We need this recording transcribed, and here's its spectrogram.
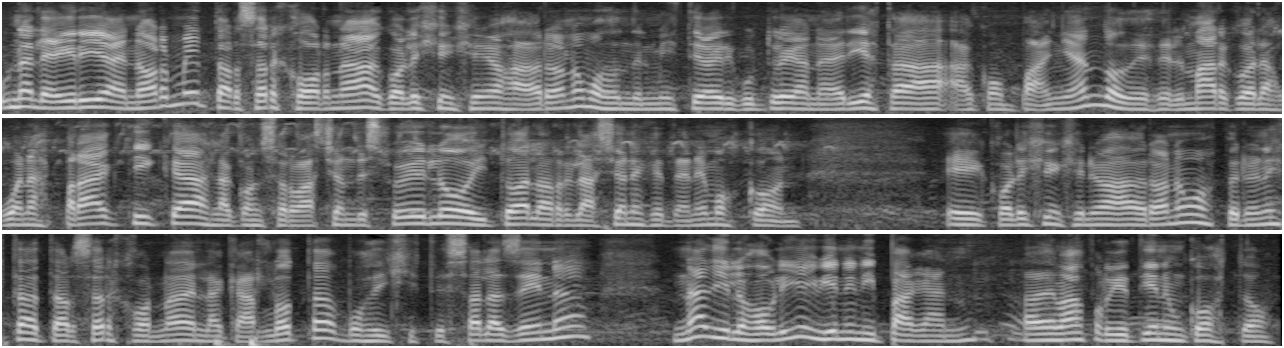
Una alegría enorme, tercer jornada Colegio de Ingenieros Agrónomos, donde el Ministerio de Agricultura y Ganadería está acompañando desde el marco de las buenas prácticas, la conservación de suelo y todas las relaciones que tenemos con eh, Colegio de Ingenieros Agrónomos, pero en esta tercera jornada en La Carlota, vos dijiste sala llena, nadie los obliga y vienen y pagan, además porque tiene un costo.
